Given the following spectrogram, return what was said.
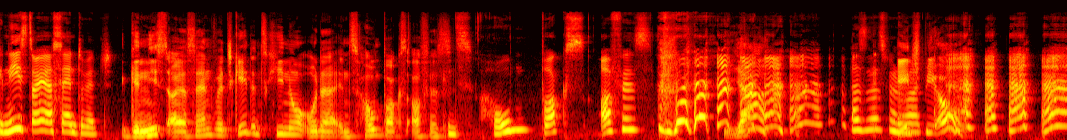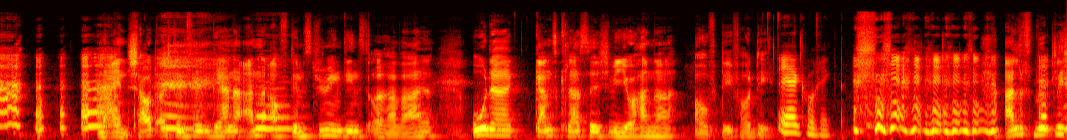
Genießt euer Sandwich. Genießt euer Sandwich, geht ins Kino oder ins Homebox Office. Ins Homebox Office? ja. Was ist das für ein Wort? HBO. Nein, schaut euch den Film gerne an auf dem Streamingdienst eurer Wahl oder ganz klassisch wie Johanna auf DVD. Ja, korrekt. Alles möglich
